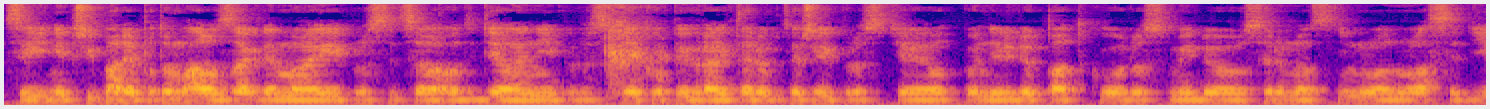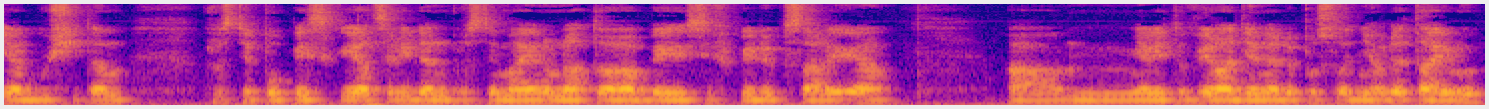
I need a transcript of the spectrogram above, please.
si jiný případ je potom Alza, kde mají prostě celé oddělení prostě copywriterů, kteří prostě od pondělí do pátku od 8 do 17.00 sedí a buší tam prostě popisky a celý den prostě mají jenom na to, aby si v klidu psali a, a měli to vyladěné do posledního detailu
